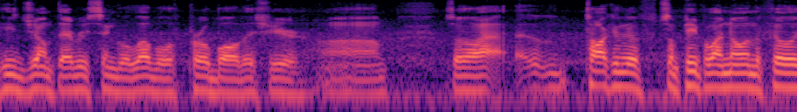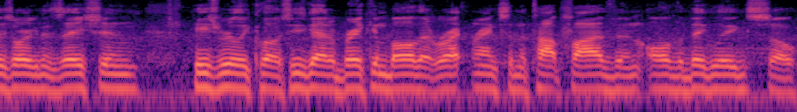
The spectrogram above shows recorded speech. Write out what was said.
he jumped every single level of pro ball this year. Um, so, I, talking to some people I know in the Phillies organization, he's really close. He's got a breaking ball that ranks in the top five in all the big leagues. So,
